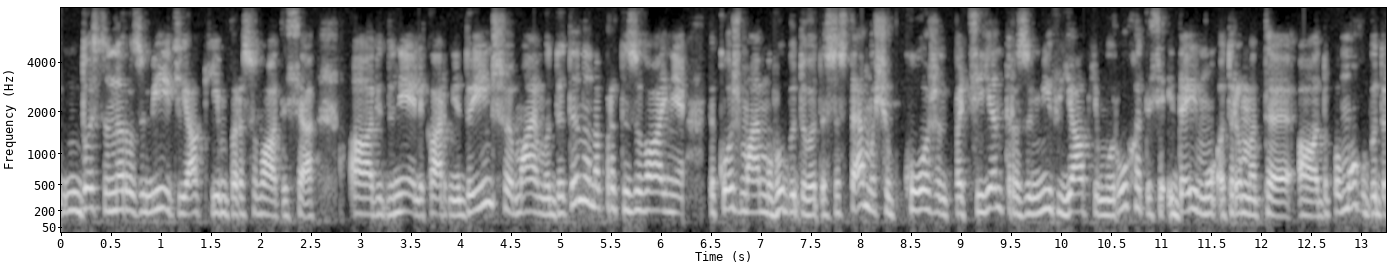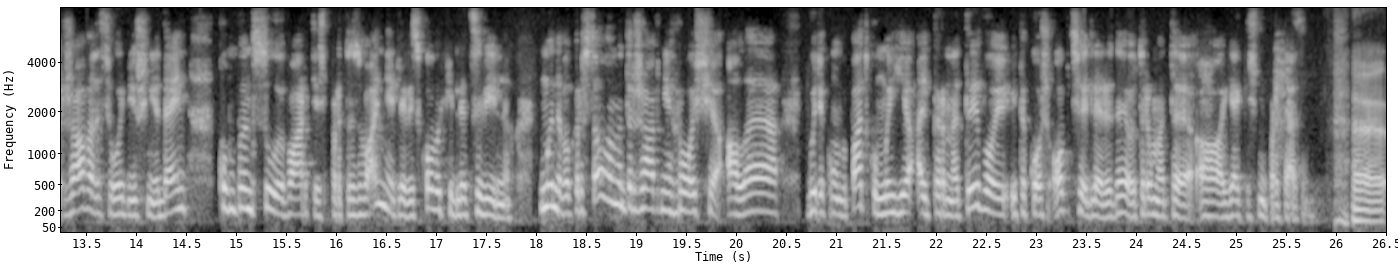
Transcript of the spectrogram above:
досі не розуміють, як їм пересуватися від однієї лікарні до іншої. Маємо дитину на протезуванні. Також маємо вибудувати систему, щоб кожен пацієнт розумів, як йому рухатися і де йому отримати допомогу. Бо держава на сьогоднішній день компенсує вартість протезування для військових і для цивільних. Ми не використовуємо державні гроші, але в будь-якому випадку ми є альтернативою і також опцією для людей отримати якісні протези. Е,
